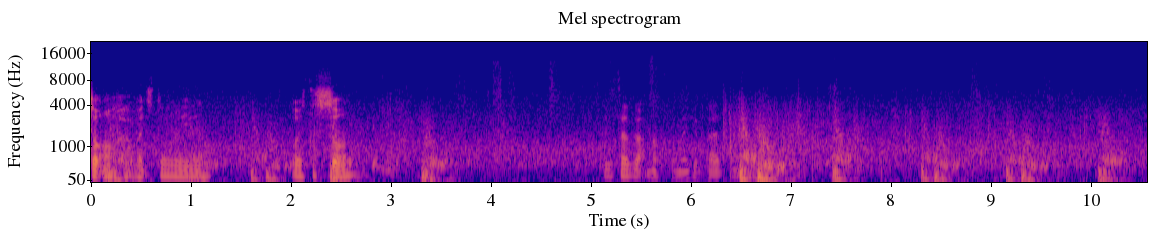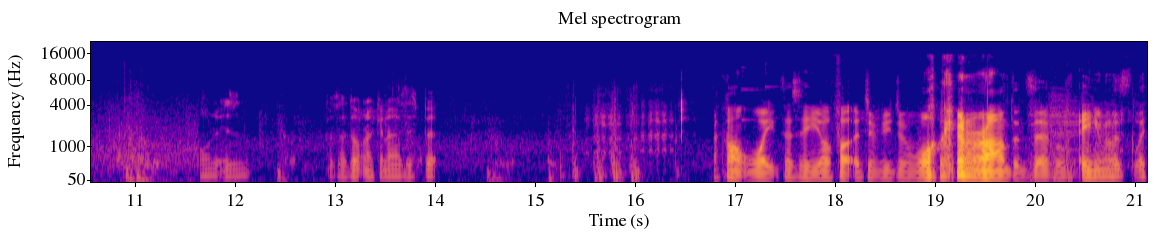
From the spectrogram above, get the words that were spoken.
Don't know how it's still raining. Where's the sun? At least I've got enough to make a bed. Or it isn't. Because I don't recognise this bit. I can't wait to see your footage of you just walking around in circles aimlessly.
